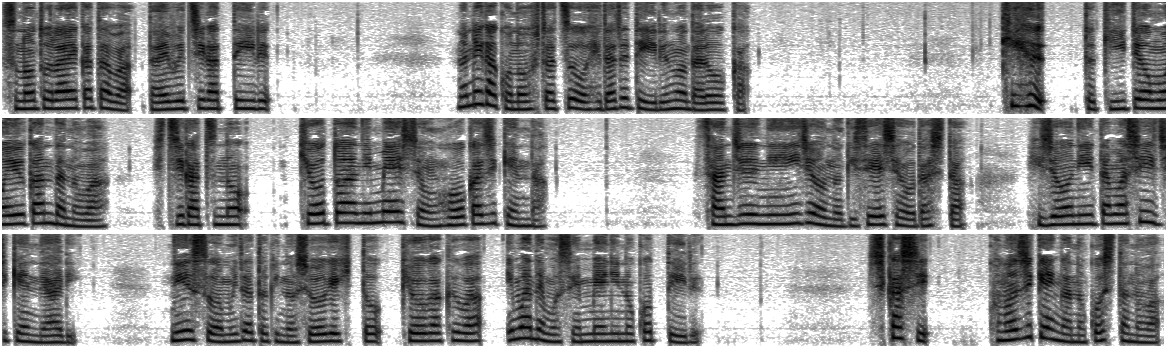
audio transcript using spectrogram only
その捉え方はだいぶ違っている。何がこの二つを隔てているのだろうか。寄付と聞いて思い浮かんだのは、7月の京都アニメーション放火事件だ。30人以上の犠牲者を出した非常に痛ましい事件であり、ニュースを見た時の衝撃と驚愕は今でも鮮明に残っている。しかし、この事件が残したのは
